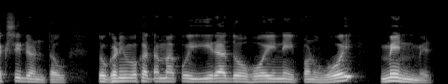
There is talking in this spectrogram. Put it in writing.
એક્સિડન્ટ થવું, તો ઘણી વખત આમાં કોઈ ઈરાદો હોય નહીં, પણ હોય મેનમેડ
